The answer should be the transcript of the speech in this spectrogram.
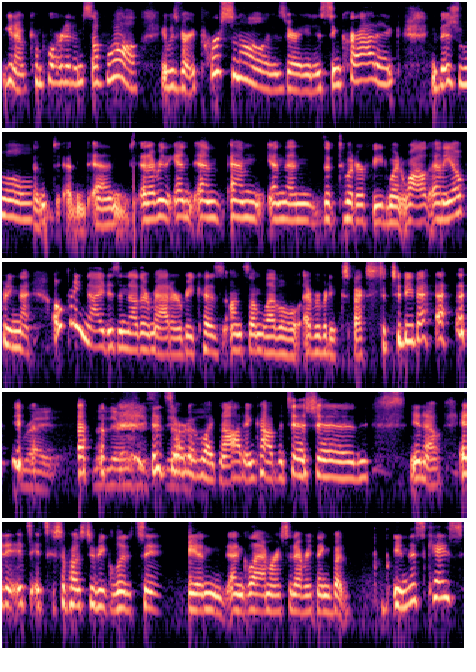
you know, comported himself well. It was very personal. It was very idiosyncratic, visual, and and and, and everything. And and and and then the Twitter feed went wild. And the opening night, opening night is another matter because on some level everybody expects it to be bad. Right. No, it's sort of like not in competition. You know, it, it's it's supposed to be glitzy and, and glamorous and everything, but in this case,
